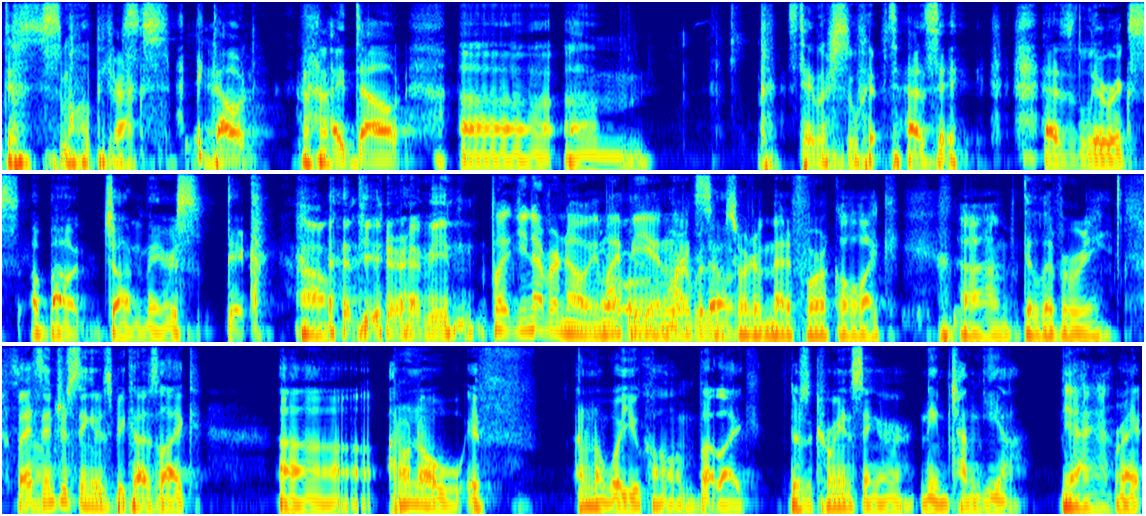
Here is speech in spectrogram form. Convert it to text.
this Small piece. tracks. I Yeah. doubt. I doubt. Uh, um, Taylor Swift has a has lyrics about John Mayer's dick. Oh, you know what I mean? but you never know. It might be in like some that- sort of metaphorical like um, delivery. But it's So- interesting is because like uh I don't know if I don't know what you call him, but like there's a Korean singer named Jang Kiha, Yeah, yeah, right?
